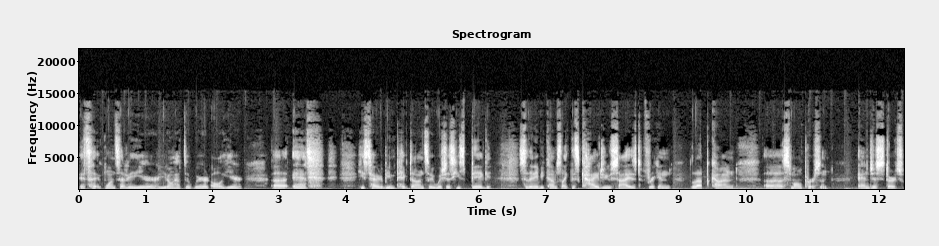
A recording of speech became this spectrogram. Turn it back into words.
It's like once out of a year you don't have to wear it all year. Uh, and he's tired of being picked on so he wishes he's big. So then he becomes like this kaiju sized freaking leprechaun uh, small person and just starts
